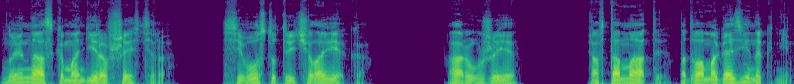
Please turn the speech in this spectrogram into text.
Ну и нас, командиров шестеро. Всего 103 человека. Оружие. Автоматы, по два магазина к ним.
